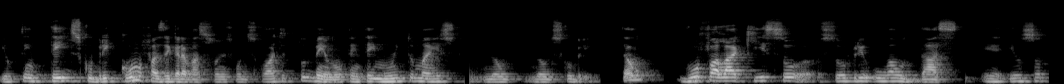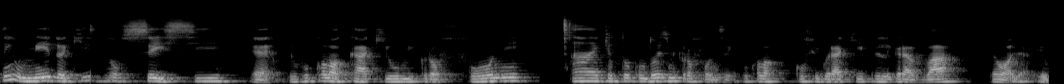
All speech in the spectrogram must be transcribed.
Eu tentei descobrir como fazer gravações com o Discord. Tudo bem, eu não tentei muito, mas não, não descobri. Então, vou falar aqui so, sobre o Audacity. É, eu só tenho medo aqui, não sei se... É, eu vou colocar aqui o microfone... Ah, é que eu estou com dois microfones aqui. Vou colocar, configurar aqui para ele gravar então, olha, eu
